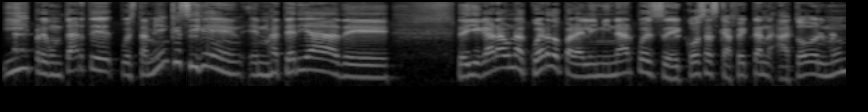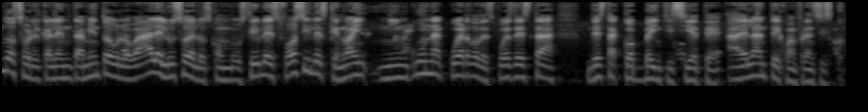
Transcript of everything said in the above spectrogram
Y preguntarte, pues también, ¿qué sigue en materia de de llegar a un acuerdo para eliminar pues eh, cosas que afectan a todo el mundo sobre el calentamiento global, el uso de los combustibles fósiles, que no hay ningún acuerdo después de esta de esta COP27. Adelante, Juan Francisco.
